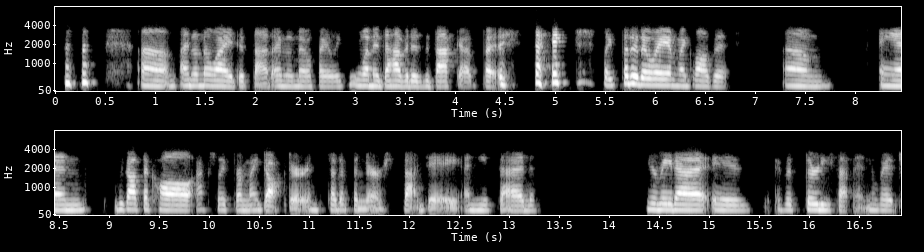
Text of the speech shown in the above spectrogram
um, I don't know why I did that. I don't know if I like wanted to have it as a backup, but I like put it away in my closet. Um, and we got the call actually from my doctor instead of the nurse that day. And he said, Your beta is, it was 37, which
